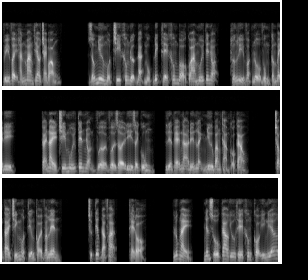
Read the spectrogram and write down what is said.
vì vậy hắn mang theo trái bóng. Giống như một chi không được đạt mục đích thể không bỏ qua mũi tên nhọn hướng lì vọt nổ vùng cấm bay đi. Cái này chi mũi tên nhọn vừa vừa rời đi dây cung liền té ngã đến lạnh như băng thảm cỏ cao. Trọng tài chính một tiếng còi vang lên. Trực tiếp đá phạt thẻ đỏ. Lúc này nhân số cao ưu thế không có ý nghĩa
